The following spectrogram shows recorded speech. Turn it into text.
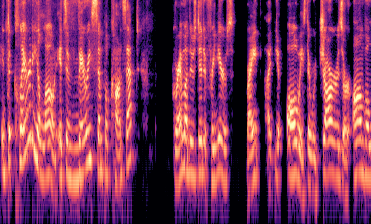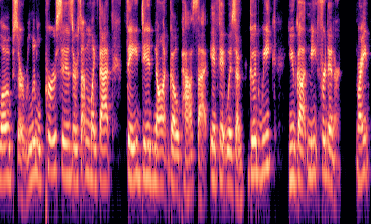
it, the clarity alone, it's a very simple concept. Grandmothers did it for years, right? Uh, you, always there were jars or envelopes or little purses or something like that. They did not go past that. If it was a good week, you got meat for dinner, right?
